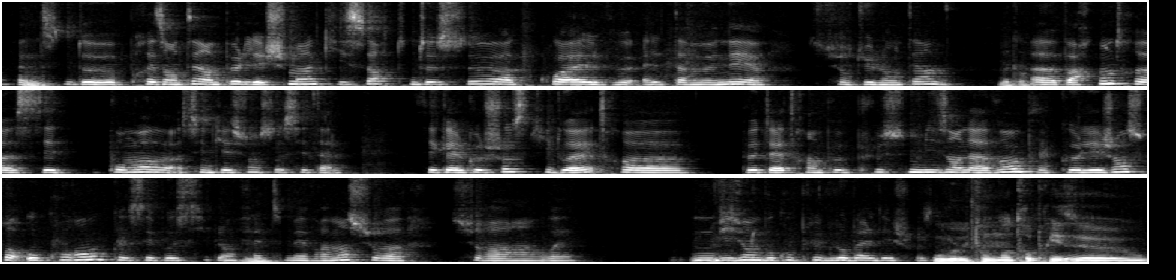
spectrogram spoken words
en fait de présenter un peu les chemins qui sortent de ce à quoi elle veut elle t'amener euh, sur du long terme. Euh, par contre, c'est pour moi c'est une question sociétale. C'est quelque chose qui doit être euh, peut-être un peu plus mis en avant pour que les gens soient au courant que c'est possible en Mhm. fait, mais vraiment sur sur un ouais une vision beaucoup plus globale des choses. Ou ton entreprise euh, ou,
